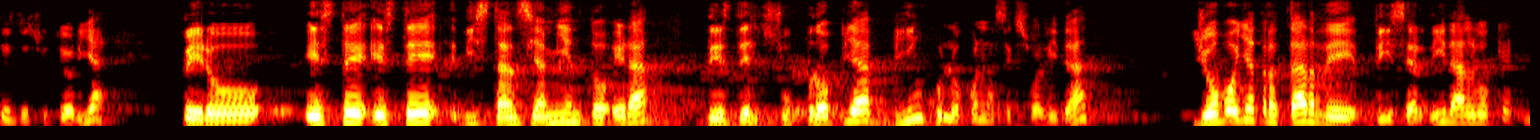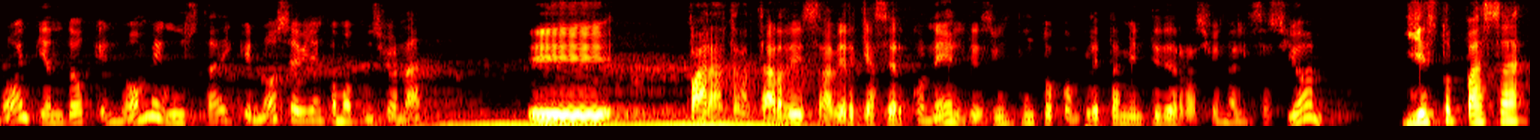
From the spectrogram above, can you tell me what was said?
desde su teoría, pero este, este distanciamiento era desde su propio vínculo con la sexualidad. Yo voy a tratar de discernir algo que no entiendo, que no me gusta y que no sé bien cómo funciona, eh, para tratar de saber qué hacer con él desde un punto completamente de racionalización. Y esto pasa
